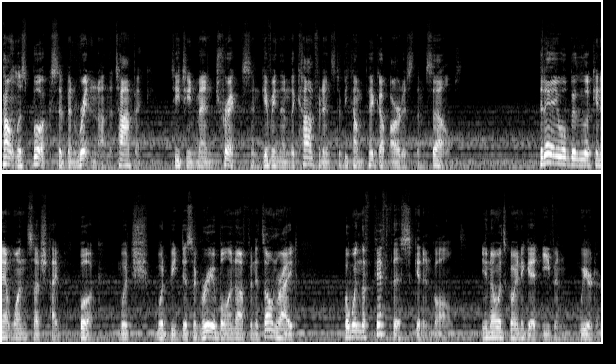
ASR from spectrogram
Countless books have been written on the topic, teaching men tricks and giving them the confidence to become pickup artists themselves. Today, we'll be looking at one such type of book, which would be disagreeable enough in its own right, but when the fifths get involved, you know it's going to get even weirder.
